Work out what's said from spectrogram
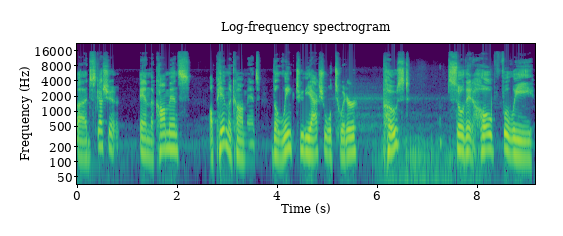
uh, discussion and the comments I'll pin the comment the link to the actual Twitter post so that hopefully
